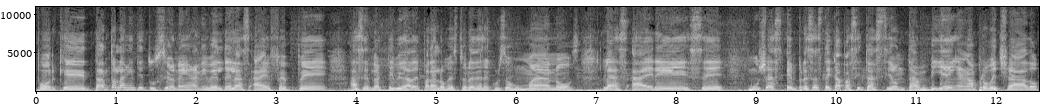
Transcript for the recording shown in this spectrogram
porque tanto las instituciones a nivel de las AFP haciendo actividades para los gestores de recursos humanos, la las ARS, muchas empresas de capacitación también han aprovechado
